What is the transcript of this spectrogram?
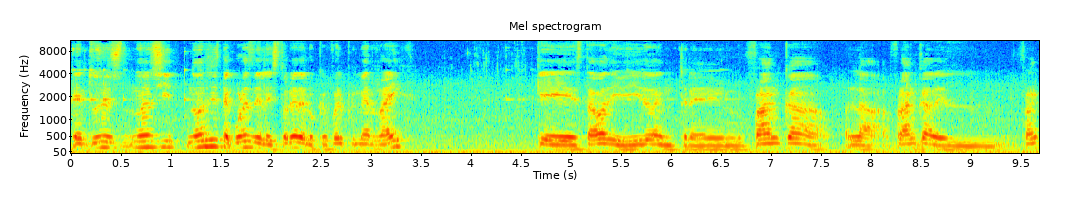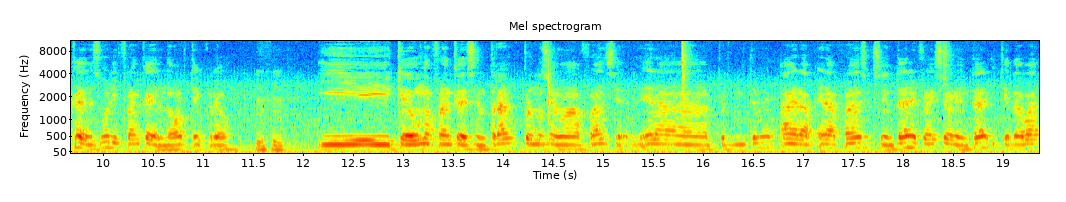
Entonces, no sé, si, no sé si te acuerdas de la historia de lo que fue el primer Reich, que estaba dividido entre el Franca, la Franca del, Franca del Sur y Franca del Norte, creo. Y quedó una Franca de Central, pero no se llamaba Francia, era, permíteme, ah, era, era Francia Occidental y Francia Oriental, y quedaba,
